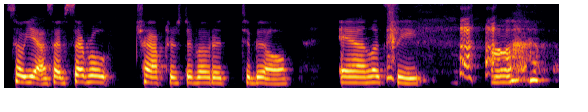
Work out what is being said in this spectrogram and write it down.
so, yes, I have several chapters devoted to Bill. And let's see, uh,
